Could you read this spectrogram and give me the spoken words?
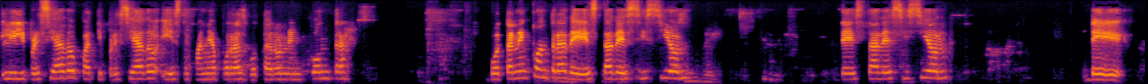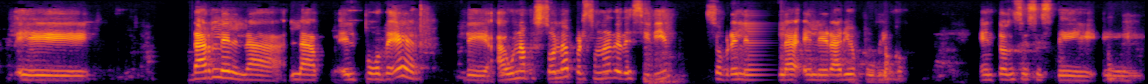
Lili Preciado, Pati Preciado y Estefania Porras votaron en contra votan en contra de esta decisión, de esta decisión de eh, darle la, el poder de, a una sola persona de decidir sobre el, erario público. Entonces, este, eh,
